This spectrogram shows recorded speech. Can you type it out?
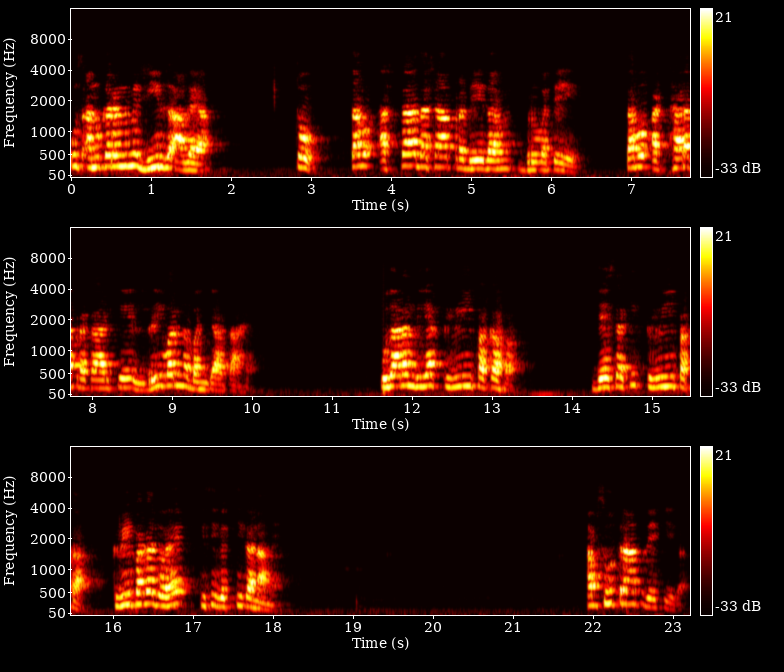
उस अनुकरण में दीर्घ आ गया। तो तब अष्टादशा प्रभेदम ब्रुवते। तब अठारह प्रकार के लिवर्ण बन जाता है। उदाहरण दिया क्लीपक जैसा कि क्लीपक क्लीपक जो है, किसी व्यक्ति का नाम है। अब सूत्रार्थ देखिएगा।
